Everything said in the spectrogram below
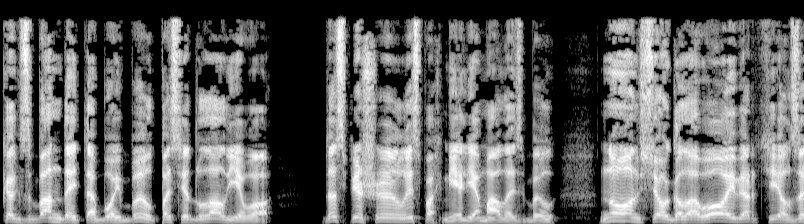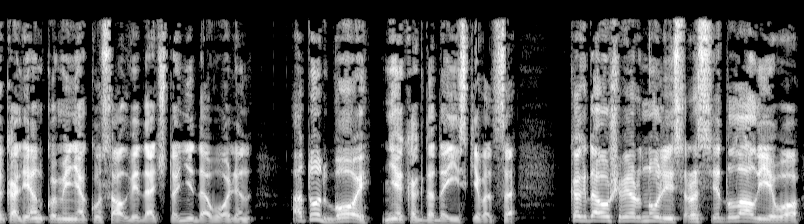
Как с бандой тобой был, поседлал его. Да спешил, из похмелья малость был. Но он все головой вертел, за коленку меня кусал, видать, что недоволен. А тут бой, некогда доискиваться. Когда уж вернулись, расседлал его.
